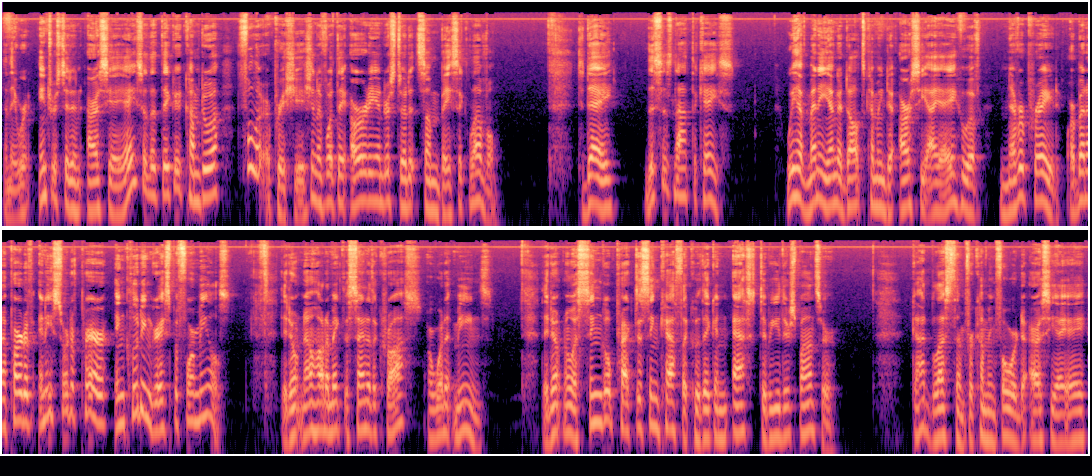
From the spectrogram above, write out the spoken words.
And they were interested in RCIA so that they could come to a fuller appreciation of what they already understood at some basic level. Today, this is not the case. We have many young adults coming to RCIA who have never prayed or been a part of any sort of prayer, including grace before meals. They don't know how to make the sign of the cross or what it means. They don't know a single practicing Catholic who they can ask to be their sponsor. God bless them for coming forward to RCIA.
